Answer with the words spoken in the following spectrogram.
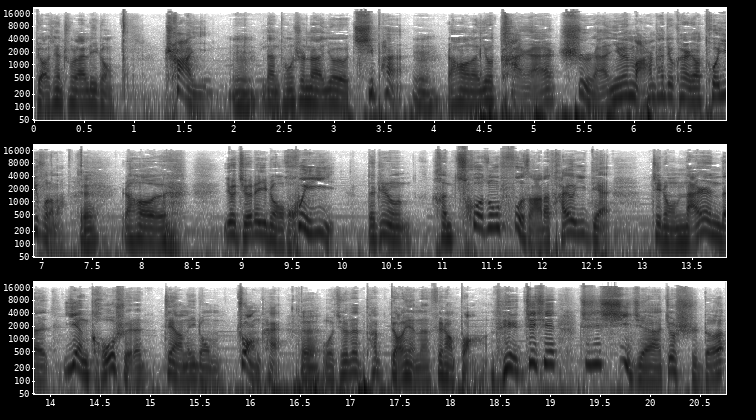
表现出来了一种诧异，嗯，但同时呢又有期盼，嗯，然后呢又坦然释然，因为马上他就开始要脱衣服了嘛，对，然后 又觉得一种会意的这种很错综复杂的，还有一点。这种男人的咽口水的这样的一种状态，对。我觉得他表演的非常棒。这这些这些细节啊，就使得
